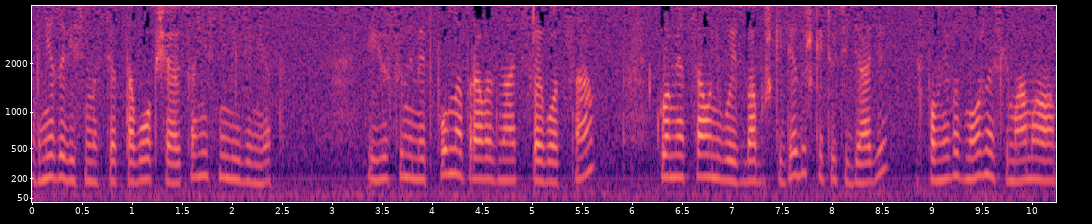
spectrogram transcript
вне зависимости от того, общаются они с ними или нет. Ее сын имеет полное право знать своего отца. Кроме отца у него есть бабушки, дедушки, тети, дяди. И вполне возможно, если мама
